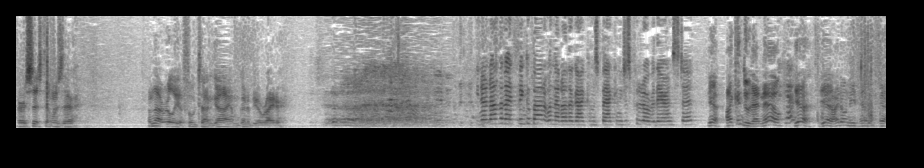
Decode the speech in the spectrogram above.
Her assistant was there. I'm not really a futon guy. I'm going to be a writer. You know, now that I think about it, when that other guy comes back, can you just put it over there instead? Yeah, I can do that now. Yeah, yeah, I don't need him. Yeah.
